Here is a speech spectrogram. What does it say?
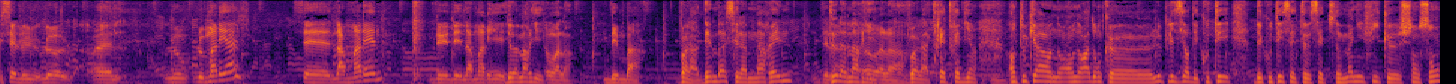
tu sais, le, le, euh, le, le, mariage, c'est la marraine de, de, la mariée. De la mariée. Voilà. Demba. Voilà, Demba, c'est la marraine de, de la, la, mariée. Voilà. voilà. très très bien. Mm. En tout cas, on, on aura donc euh, le plaisir d'écouter d'écouter cette, cette magnifique euh, chanson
